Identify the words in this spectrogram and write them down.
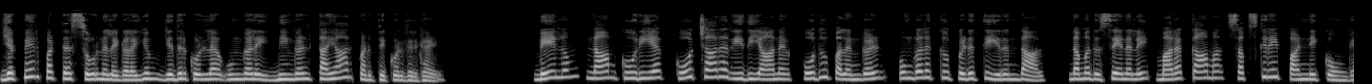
எப்பேற்பட்ட சூழ்நிலைகளையும் எதிர்கொள்ள உங்களை நீங்கள் தயார்படுத்திக் கொள்வீர்கள் மேலும் நாம் கூறிய கோச்சார ரீதியான பொது பலன்கள் உங்களுக்கு பிடித்து இருந்தால் நமது சேனலை மறக்காம சப்ஸ்கிரைப் பண்ணிக்கோங்க.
